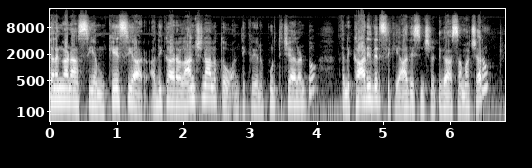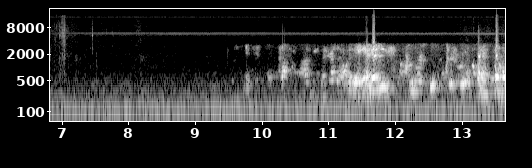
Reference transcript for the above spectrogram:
తెలంగాణ సీఎం కేసీఆర్ అధికార లాంఛనాలతో అంత్యక్రియలు పూర్తి చేయాలంటూ అతని కార్యదర్శికి ఆదేశించినట్టుగా సమాచారం. కొద్దిసేపు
